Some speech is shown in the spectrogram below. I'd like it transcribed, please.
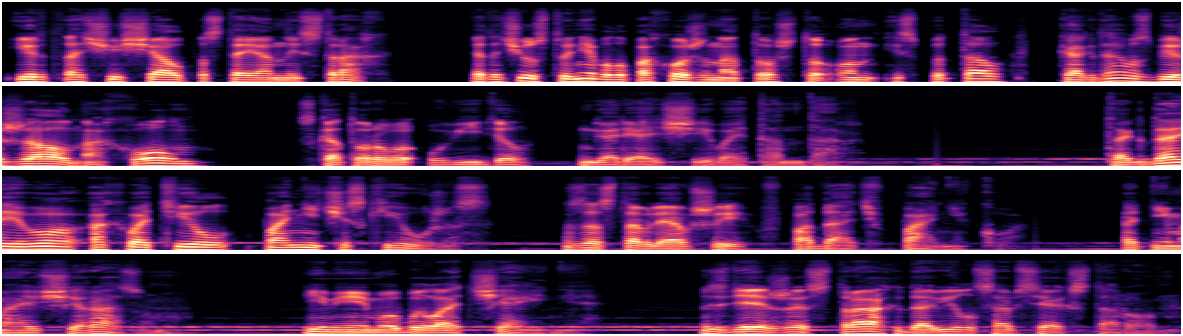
Ирд ощущал постоянный страх, это чувство не было похоже на то, что он испытал, когда взбежал на холм, с которого увидел горящий Вайтандар. Тогда его охватил панический ужас, заставлявший впадать в панику, отнимающий разум. Имя ему было отчаяние. Здесь же страх давил со всех сторон,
